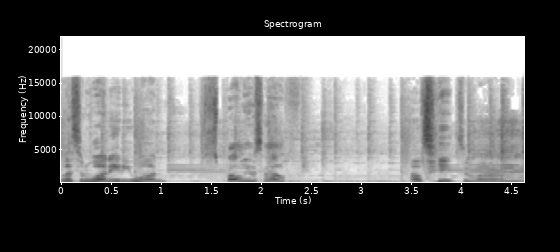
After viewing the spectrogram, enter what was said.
Lesson 181, spoil yourself. I'll see you tomorrow.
